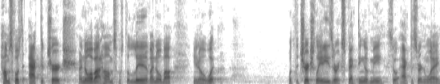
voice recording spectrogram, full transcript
how I'm supposed to act at church. I know about how I'm supposed to live. I know about, you know, what, what the church ladies are expecting of me, so act a certain way.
